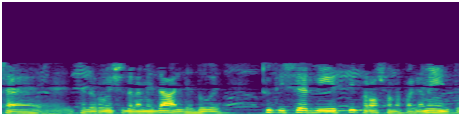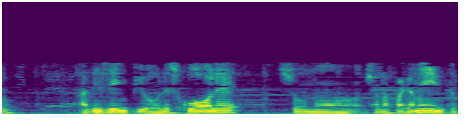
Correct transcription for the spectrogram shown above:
c'è, c'è il rovescio della medaglia dove tutti i servizi però sono a pagamento. Ad esempio le scuole sono, sono a pagamento.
